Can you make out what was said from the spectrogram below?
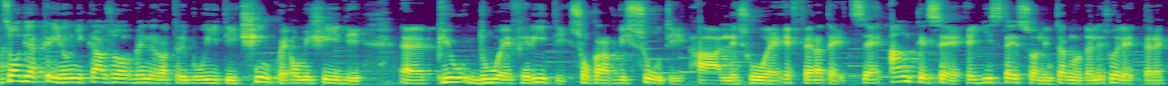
Zodiac in ogni caso vennero attribuiti 5 omicidi eh, più 2 feriti sopravvissuti alle sue efferatezze, anche se egli stesso all'interno delle sue lettere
